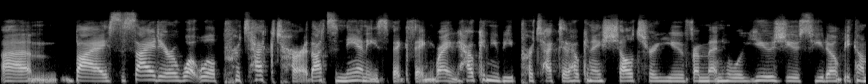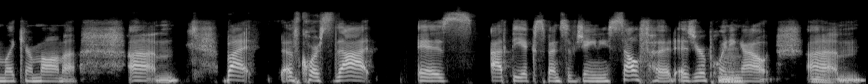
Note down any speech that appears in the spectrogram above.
um, by society or what will protect her. That's Nanny's big thing, right? How can you be protected? How can I shelter you from men who will use you so you don't become like your mama? Um, but of course, that is at the expense of Janie's selfhood, as you're pointing mm. out, um, mm.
